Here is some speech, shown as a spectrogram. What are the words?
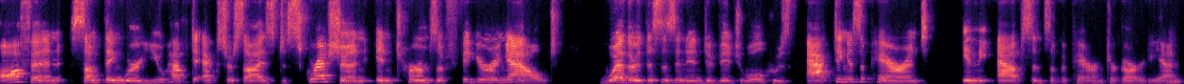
often something where you have to exercise discretion in terms of figuring out whether this is an individual who's acting as a parent in the absence of a parent or guardian.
